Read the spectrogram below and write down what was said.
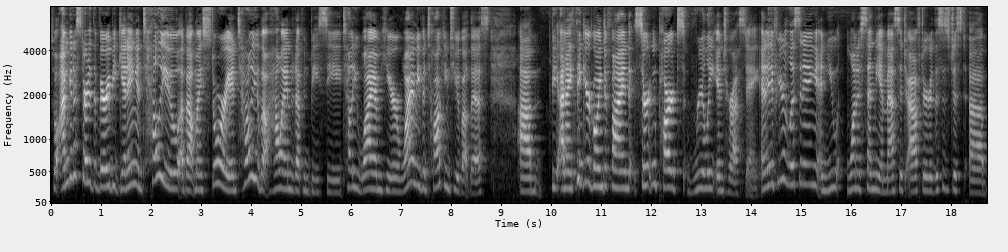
So I'm going to start at the very beginning and tell you about my story and tell you about how I ended up in BC, tell you why I'm here, why I'm even talking to you about this. Um, and I think you're going to find certain parts really interesting. And if you're listening and you want to send me a message after, this is just a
